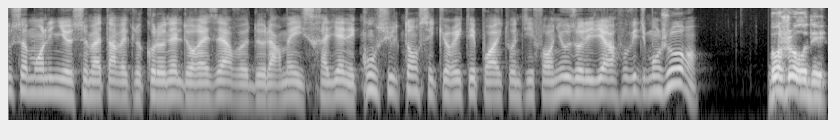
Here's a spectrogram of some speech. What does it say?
Nous sommes en ligne ce matin avec le colonel de réserve de l'armée israélienne et consultant sécurité pour i24 News, Olivier Rafovitch. Bonjour. Bonjour Odé.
